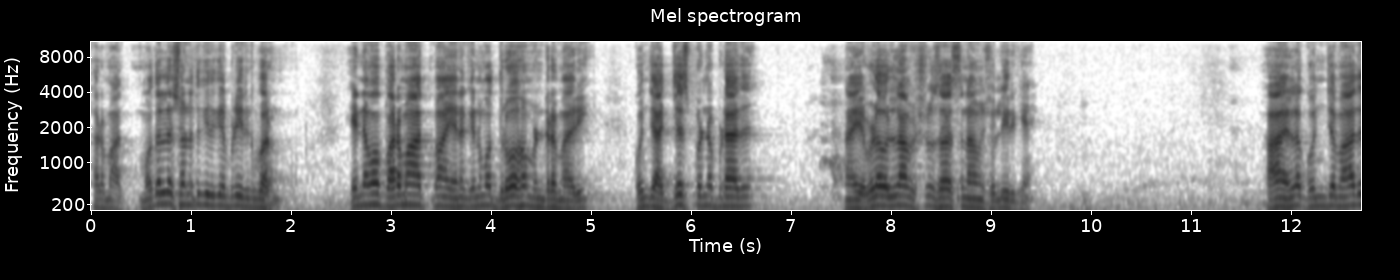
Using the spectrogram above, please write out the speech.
பரமாத்மா. முதல்ல சொன்னதுக்கு இதுக்கு எப்படி இருக்கு பாருங்க. என்னமோ பரமாத்மா எனக்கு என்னமோ துரோகம் பண்ணுற மாதிரி. கொஞ்சம் அட்ஜஸ்ட் பண்ணக்கூடாது நான் எவ்வளோவெல்லாம் விஷ்ணு சஹஸ்ரநாமம் சொல்லியிருக்கேன். அதெல்லாம் கொஞ்சமாவது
